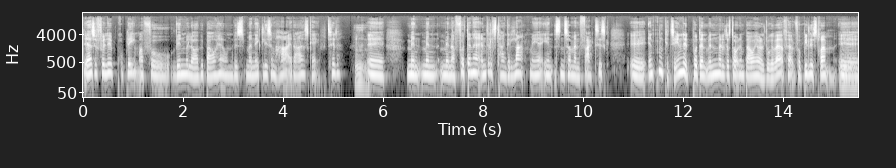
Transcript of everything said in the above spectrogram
det er selvfølgelig et problem at få vindmøller op i baghaven, hvis man ikke ligesom har et ejerskab til det. Mm. Øh, men, men, men at få den her andelstanke langt mere ind, sådan så man faktisk øh, enten kan tjene lidt på den vindmølle, der står i din baghave, eller du kan i hvert fald få billig strøm, mm. øh,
